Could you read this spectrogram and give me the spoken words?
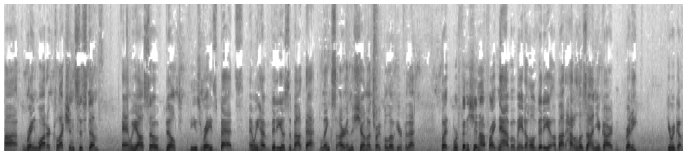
uh, rainwater collection system and we also built these raised beds and we have videos about that. Links are in the show notes right below here for that. But we're finishing off right now, but we made a whole video about how to lasagna garden. Ready? Here we go.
